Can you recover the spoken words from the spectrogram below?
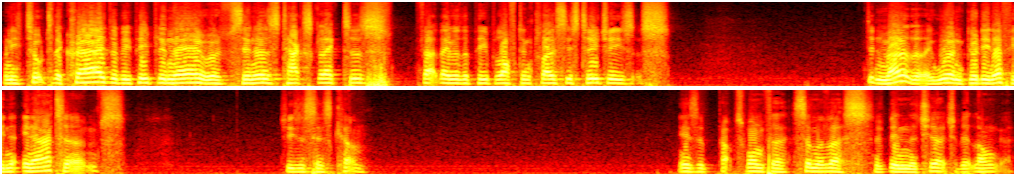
When he talked to the crowd, there'd be people in there who were sinners, tax collectors. In fact, they were the people often closest to Jesus. Didn't matter that they weren't good enough in, in our terms. Jesus says, come. Here's a, perhaps one for some of us who've been in the church a bit longer.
